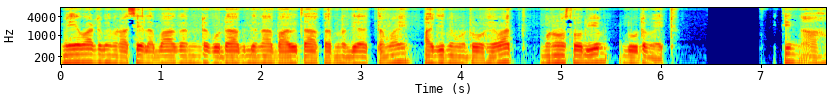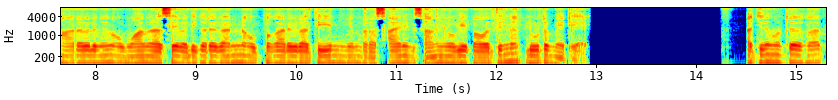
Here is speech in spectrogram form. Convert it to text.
මේවට මෙම රසය ලබා ගන්නට ගොඩාක් දෙනා භාවිතා කරන දෙයක් තමයි අජිනමොටෝ හෙවත් මොනෝසෝඩියම් ග්ලූටමේට්. ඉතින් ආහාරවල මෙම උමාමි රසය වැඩි කරගන්න උපකාර වෙලා තියෙන මෙම රසායනික සංයෝගයේ පවතින ග්ලූටමේටයයි. අජිනමොටෝවත්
